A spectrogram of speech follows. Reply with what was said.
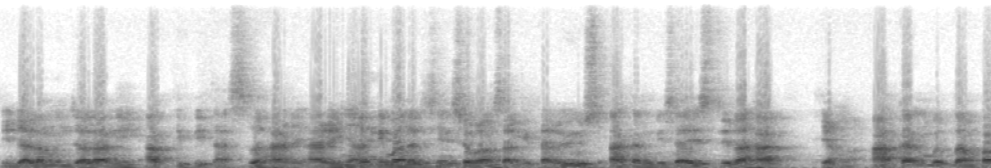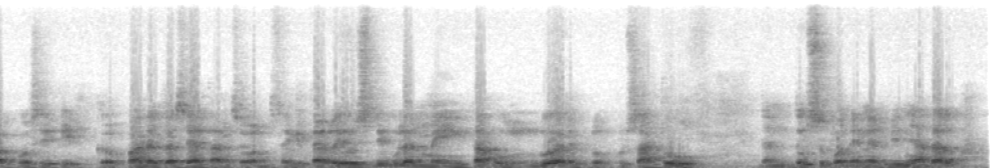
di dalam menjalani aktivitas sehari-harinya. Yang di mana di sini seorang Sagittarius akan bisa istirahat yang akan berdampak positif kepada kesehatan seorang Sagittarius di bulan Mei tahun 2021 dan untuk support energinya adalah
